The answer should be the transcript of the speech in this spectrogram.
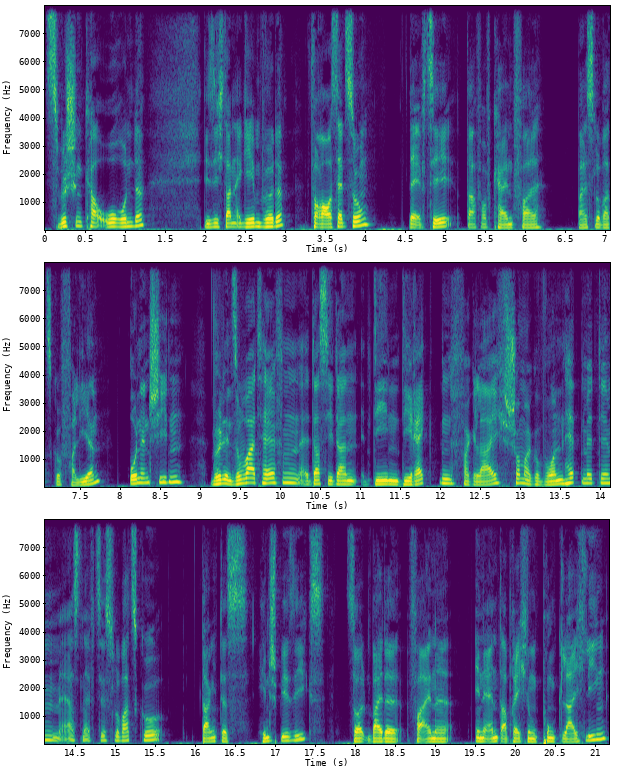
Zwischen-K.O.-Runde, die sich dann ergeben würde. Voraussetzung, der FC darf auf keinen Fall bei Slowacko verlieren. Unentschieden würde insoweit helfen, dass sie dann den direkten Vergleich schon mal gewonnen hätten mit dem ersten FC Slowacko, dank des Hinspielsiegs sollten beide Vereine in der Endabrechnung punktgleich liegen.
